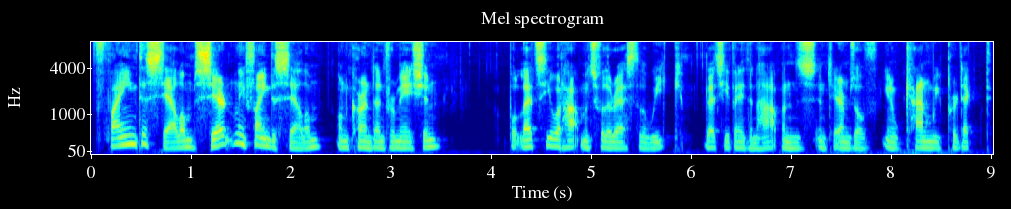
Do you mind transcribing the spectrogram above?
fine to sell him. Certainly fine to sell him on current information. But let's see what happens for the rest of the week. Let's see if anything happens in terms of, you know, can we predict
